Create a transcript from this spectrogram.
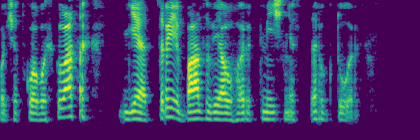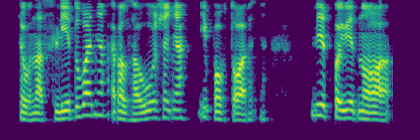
початкових класах, є три базові алгоритмічні структури. Це у нас слідування, розгалуження і повторення. Відповідно,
